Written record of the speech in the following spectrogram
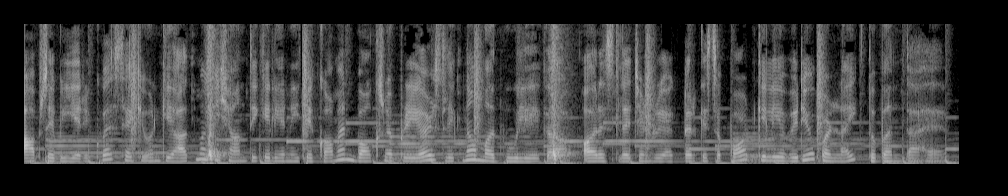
आपसे भी ये रिक्वेस्ट है कि उनकी आत्मा की शांति के लिए नीचे कमेंट बॉक्स में प्रेयर्स लिखना मत भूलिएगा। और इस लेजेंडरी एक्टर के सपोर्ट के लिए वीडियो पर लाइक तो बनता है।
